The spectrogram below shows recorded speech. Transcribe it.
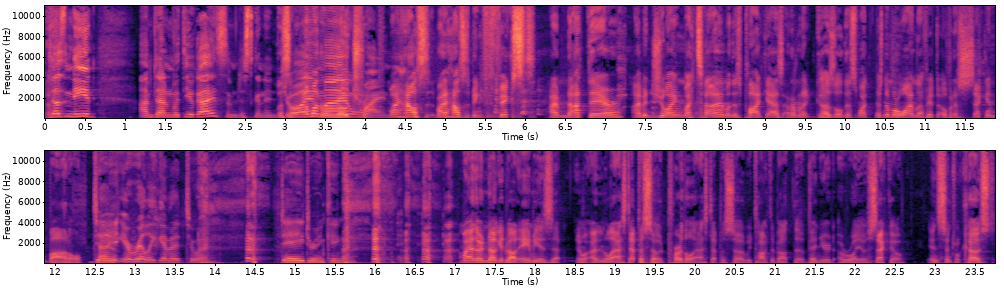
doesn't need I'm done with you guys. I'm just going to enjoy listen, I'm on a my road trip. wine. My house, my house is being fixed. I'm not there. I'm enjoying my time on this podcast, and I'm going to guzzle this one. There's no more wine left. We have to open a second bottle. Day, you're really giving it to her. day drinking. My other nugget about Amy is that you know, in the last episode, per the last episode, we talked about the vineyard Arroyo Seco in Central Coast,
